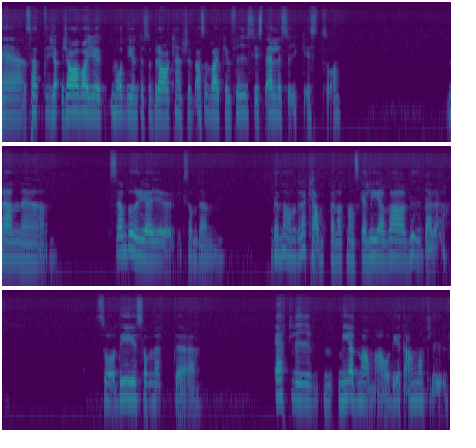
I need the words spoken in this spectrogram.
eh, så att jag, jag, var ju, mådde ju inte så bra kanske, alltså varken fysiskt eller psykiskt så. Men sen börjar ju liksom den, den andra kampen, att man ska leva vidare. Så det är ju som ett, eh, ett liv med mamma och det är ett annat liv.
